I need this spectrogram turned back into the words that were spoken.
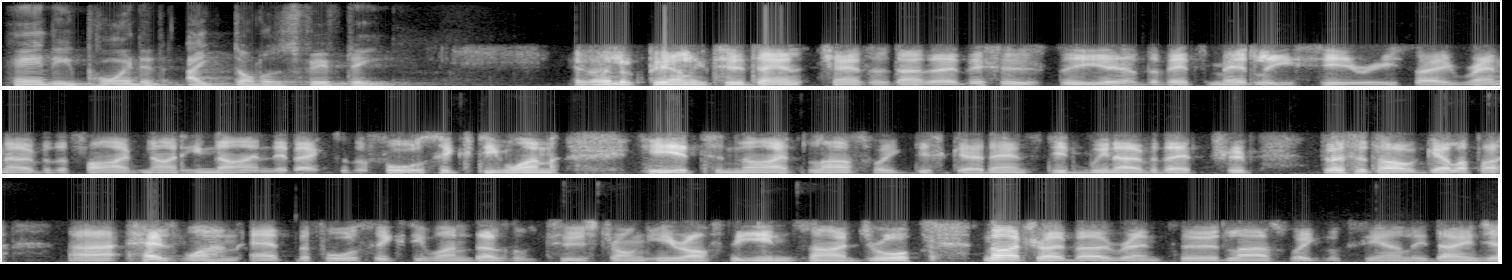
Handy Point at $8.50. Yeah, they look the only two chances, don't they? This is the uh, the Vets Medley series. They ran over the 599. They're back to the 461 here tonight. Last week, Disco Dance did win over that trip. Versatile Galloper uh, has won at the 461. Does look too strong here off the inside draw. Nitro Bow ran third last week. Looks the only danger.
